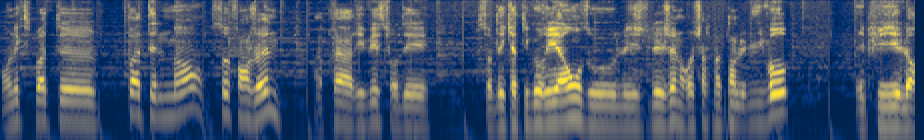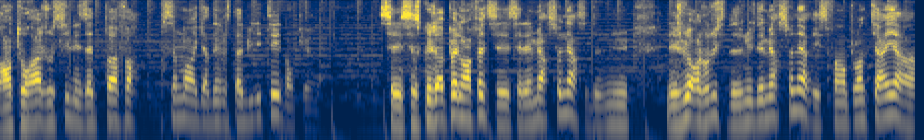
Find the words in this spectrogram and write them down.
on l'exploite pas tellement, sauf en jeunes. Après, arriver sur des, sur des catégories à 11 où les, jeunes recherchent maintenant le niveau, et puis leur entourage aussi les aide pas forcément à garder une stabilité. Donc euh, c'est ce que j'appelle en fait, c'est les mercenaires. C'est devenu les joueurs aujourd'hui, c'est devenu des mercenaires. Ils se font un plan de carrière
